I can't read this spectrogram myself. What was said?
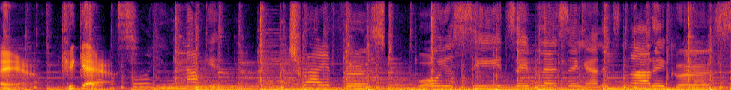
and kick ass. A curse.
